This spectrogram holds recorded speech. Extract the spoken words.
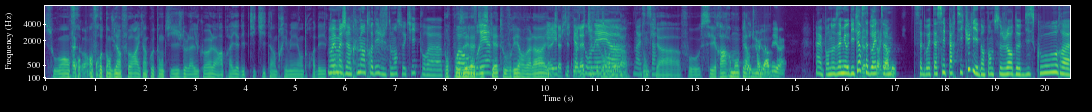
souvent en, frottant bien fort avec un coton-tige, de l'alcool. Alors après, il y a des petits kits à imprimer en 3D pour, Ouais, moi euh, j'ai imprimé en 3D justement ce kit pour, euh, pour poser la ouvrir. disquette, ouvrir, voilà. Et, Et, Avec la puis petite faire molette, tu fais tourner. euh, voilà. ouais, c'est Donc ça. il y a, faut, c'est rarement perdu. hein. regarder, ouais. Ouais, pour nos amis auditeurs, ça doit être. Ça doit être assez particulier d'entendre ce genre de discours. euh,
